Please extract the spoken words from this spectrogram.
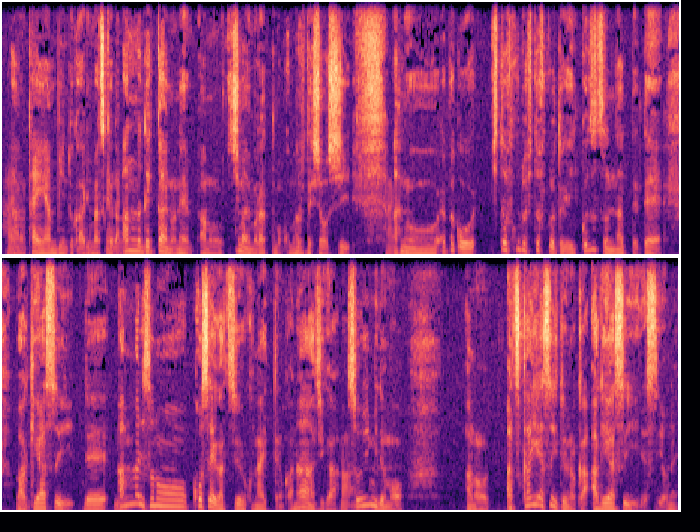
はい、あの、タイヤン瓶とかありますけど、あんなでっかいのね、あの、1枚もらっても困るでしょうし、はい、あの、やっぱりこう、一袋一袋というか一個ずつになってて、分けやすい。で、あんまりその、個性が強くないっていうのかな、味が。そういう意味でも、あの、扱いやすいというのか、揚げやすいですよね。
